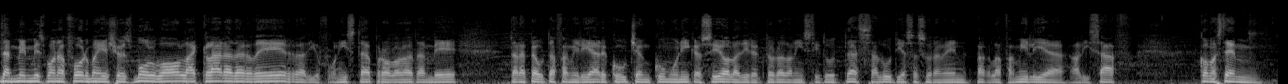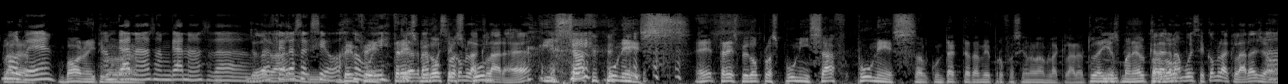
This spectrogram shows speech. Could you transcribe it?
també en més bona forma, i això és molt bo, la Clara Darder, radiofonista, però alhora també terapeuta familiar, coach en comunicació, la directora de l'Institut de Salut i Assessorament per la Família, a l'ISAF. Com estem, Clara? Molt bé. Bona nit amb bona ganes, amb ganes de, de de fer la secció Ben avui. fet, 3 Jo de gran va ser com la Clara, eh? isaf.es eh? 3 www.isaf.es el contacte també professional amb la Clara. Tu deies, Manel, Que de perdó... gran vull ser com la Clara, jo. Ah.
